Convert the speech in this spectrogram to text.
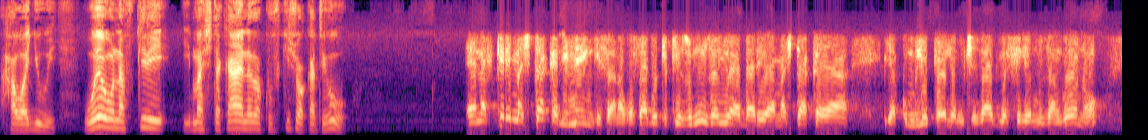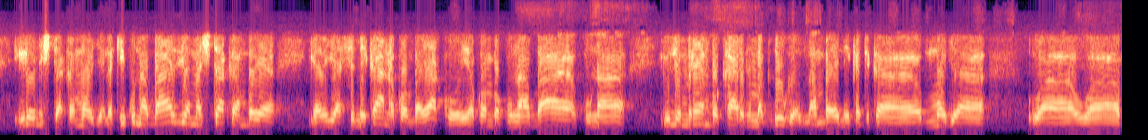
hawajui. Wewe unafikiri mashtaka haya yanaweza kufikishwa wakati huu? E, nafikiri mashtaka ni mengi sana, kwa sababu tukizungumza hiyo habari ya mashtaka ya ya kumlipa yule mchezaji wa filamu za ngono, hilo ni shtaka moja, lakini kuna baadhi ya mashtaka ambayo yasemekana ya kwamba yako ya kwamba kuna ba, kuna yule mrembo Karen McDougal ambaye ni katika mmoja wa wa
